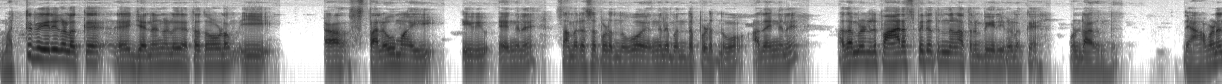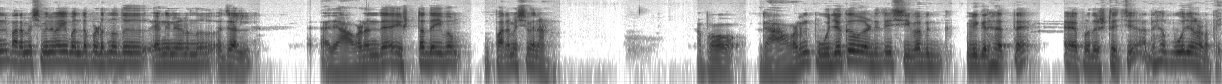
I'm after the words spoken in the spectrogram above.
മറ്റു പേരുകളൊക്കെ ജനങ്ങൾ എത്രത്തോളം ഈ ആ സ്ഥലവുമായി ഈ എങ്ങനെ സമരസപ്പെടുന്നുവോ എങ്ങനെ ബന്ധപ്പെടുന്നുവോ അതെങ്ങനെ അത് നമ്മുടെ ഒരു പാരസ്പര്യത്തിൽ നിന്നാണ് അത്തരം പേരുകളൊക്കെ ഉണ്ടാകുന്നത്. രാവണൻ പരമശിവനുമായി ബന്ധപ്പെടുന്നത് എങ്ങനെയാണെന്ന് വെച്ചാൽ രാവണന്റെ ഇഷ്ടദൈവം പരമശിവനാണ്. അപ്പോൾ രാവണൻ പൂജയ്ക്ക് വേണ്ടിയിട്ട് ശിവ വിഗ് വിഗ്രഹത്തെ പ്രതിഷ്ഠിച്ച് അദ്ദേഹം പൂജ നടത്തി.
